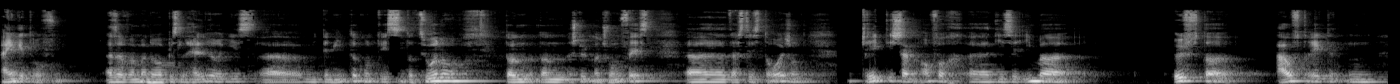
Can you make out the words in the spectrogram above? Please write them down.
eingetroffen. Also wenn man da ein bisschen hellhörig ist, äh, mit dem Hintergrundwissen dazu noch, dann, dann stellt man schon fest, äh, dass das da ist. Und kritisch sind einfach äh, diese immer öfter auftretenden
